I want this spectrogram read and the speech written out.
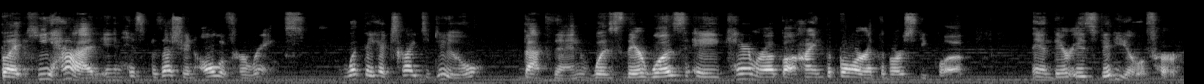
But he had in his possession all of her rings. What they had tried to do back then was there was a camera behind the bar at the varsity club, and there is video of her.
